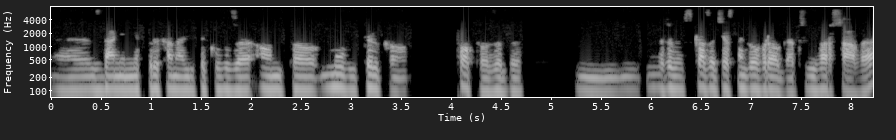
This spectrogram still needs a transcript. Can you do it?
e, zdaniem niektórych analityków, że on to mówi tylko po to, żeby, mm, żeby wskazać jasnego wroga, czyli Warszawę,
